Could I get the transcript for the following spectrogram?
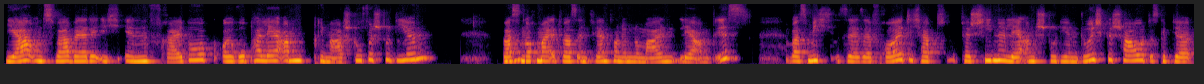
Ja, und zwar werde ich in Freiburg Europalehramt Primarstufe studieren, was mhm. nochmal etwas entfernt von dem normalen Lehramt ist. Was mich sehr, sehr freut, ich habe verschiedene Lehramtsstudien durchgeschaut. Es gibt ja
